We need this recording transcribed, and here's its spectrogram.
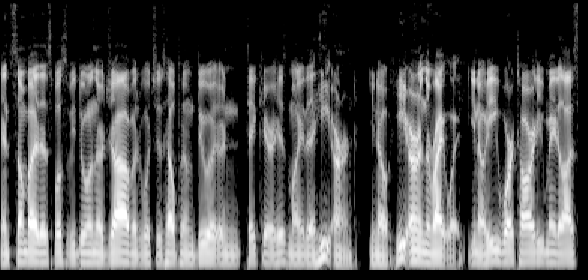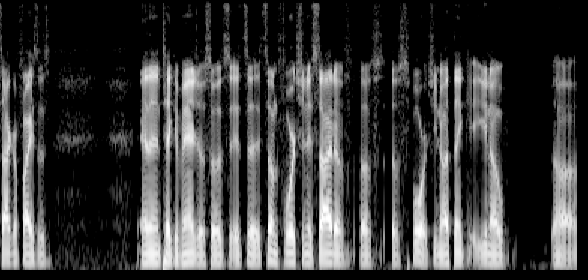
And somebody that's supposed to be doing their job, which is helping him do it and take care of his money that he earned. You know, he earned the right way. You know, he worked hard, he made a lot of sacrifices, and then take advantage of. So it's it's a it's unfortunate side of of of sports. You know, I think you know uh,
